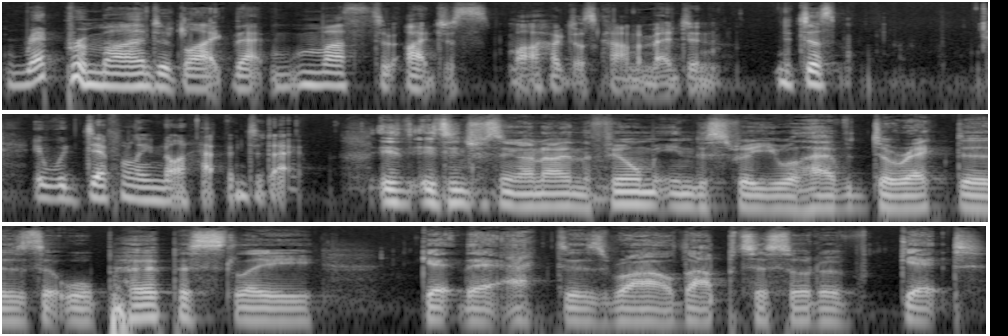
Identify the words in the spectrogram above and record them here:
reprimanded like that must I just I just can't imagine. It just it would definitely not happen today. It, it's interesting. I know in the film industry, you will have directors that will purposely get their actors riled up to sort of get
